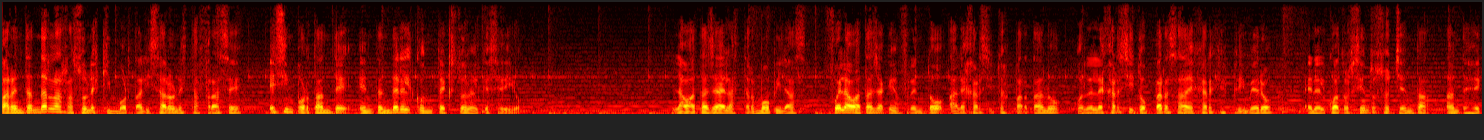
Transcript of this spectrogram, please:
Para entender las razones que inmortalizaron esta frase, es importante entender el contexto en el que se dio. La batalla de las Termópilas fue la batalla que enfrentó al ejército espartano con el ejército persa de Jerjes I en el 480 a.C.,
